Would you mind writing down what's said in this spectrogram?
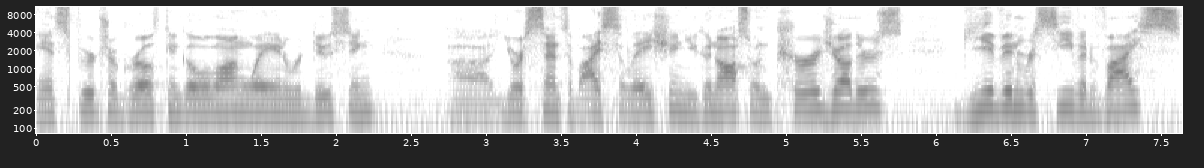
and spiritual growth can go a long way in reducing uh, your sense of isolation. You can also encourage others give and receive advice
